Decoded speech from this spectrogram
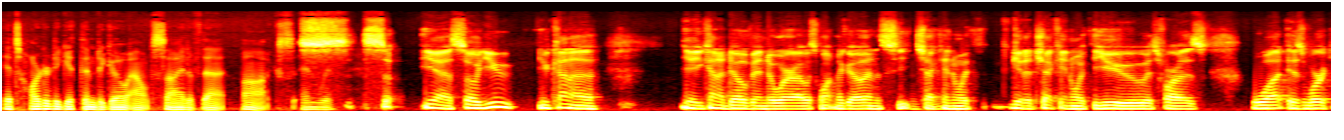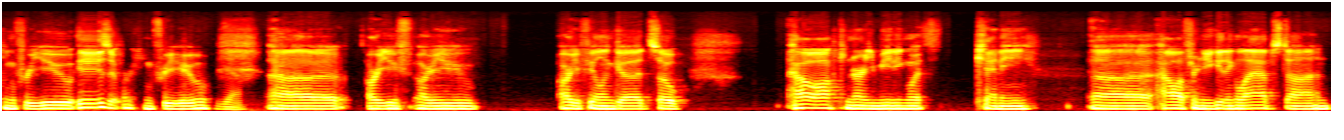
it's harder to get them to go outside of that box. And with, so yeah, so you you kind of yeah, you kind of dove into where I was wanting to go and see, Mhm. check in with, get a check in with you as far as what is working for you. Is it working for you? Yeah. Uh, are you, are you, are you feeling good? So how often are you meeting with Kenny? Uh, how often are you getting labs done?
